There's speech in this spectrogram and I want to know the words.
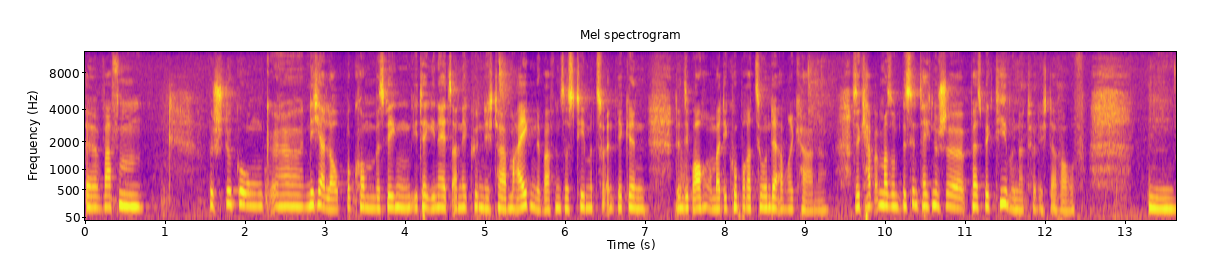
äh, Waffenbestückung äh, nicht erlaubt bekommen, weswegen die Italiener jetzt angekündigt haben, eigene Waffensysteme zu entwickeln, denn sie brauchen immer die Kooperation der Amerikaner. Also ich habe immer so ein bisschen technische Perspektive natürlich darauf. Mhm.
